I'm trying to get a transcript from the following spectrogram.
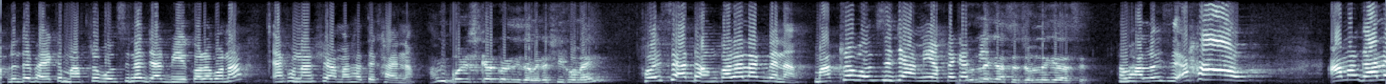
আপনাদের ভাইয়াকে মাত্র বলছি না যার বিয়ে করাবো না এখন আর সে আমার হাতে খায় না। আমি পরিষ্কার করে দিতাম এটা শিখো নাই? হয়েছে আর ঢং করা লাগবে না। মাত্র বলছি যে আমি আপনাকে জোর লেগে আছে জোর লেগে আছে। ভালো হয়েছে। আহাও আমার গালে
